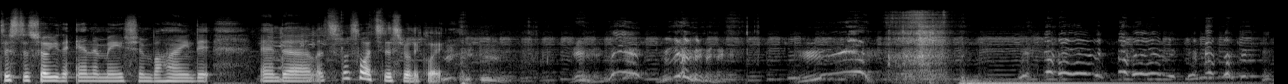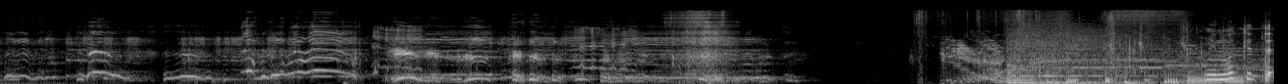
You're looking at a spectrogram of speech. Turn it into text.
just to show you the animation behind it. And uh, let's let's watch this really quick. I mean, look at the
